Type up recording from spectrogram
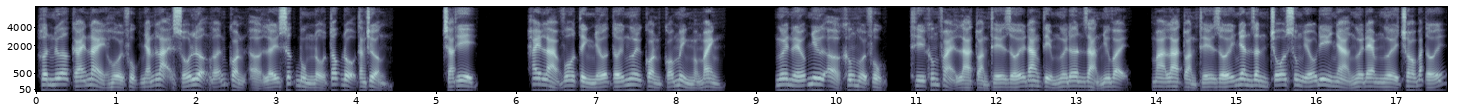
hơn nữa cái này hồi phục nhắn lại số lượng vẫn còn ở lấy sức bùng nổ tốc độ tăng trưởng. Chá thi, hay là vô tình nhớ tới ngươi còn có mình mỏng manh. Ngươi nếu như ở không hồi phục, thì không phải là toàn thế giới đang tìm ngươi đơn giản như vậy, mà là toàn thế giới nhân dân chỗ sung yếu đi nhà ngươi đem người cho bắt tới.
